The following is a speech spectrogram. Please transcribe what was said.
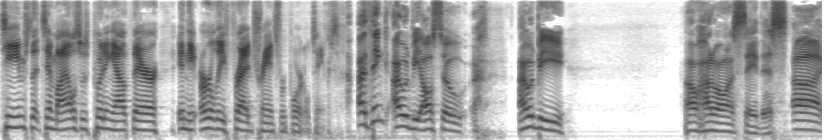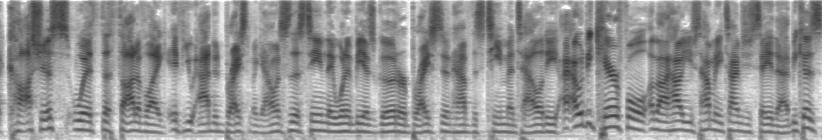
teams that Tim Miles was putting out there in the early Fred transfer portal teams. I think I would be also, I would be, oh, how do I want to say this? Uh, cautious with the thought of like, if you added Bryce McGowan to this team, they wouldn't be as good, or Bryce didn't have this team mentality. I, I would be careful about how you, how many times you say that because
